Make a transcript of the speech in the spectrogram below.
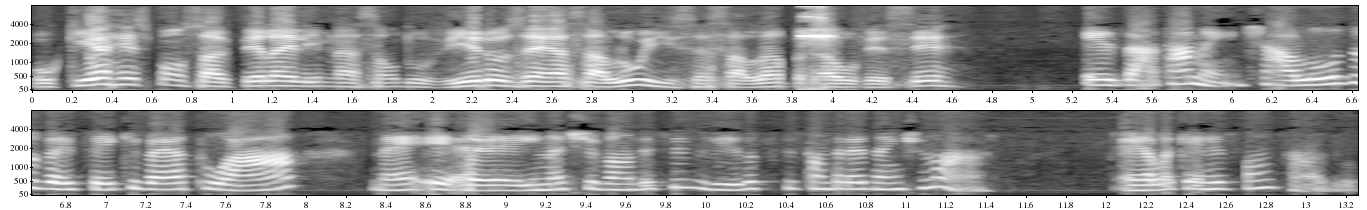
O que é responsável pela eliminação do vírus é essa luz, essa lâmpada UVC? Exatamente. A luz UVC que vai atuar, né, é, inativando esses vírus que estão presentes no ar. Ela que é responsável.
